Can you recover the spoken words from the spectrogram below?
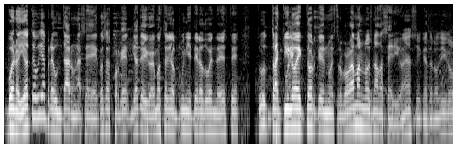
Bueno, yo te voy a preguntar una serie de cosas porque ya te digo, hemos tenido el puñetero duende este. Tú tranquilo, Héctor, que nuestro programa no es nada serio, ¿eh? así que te lo digo.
